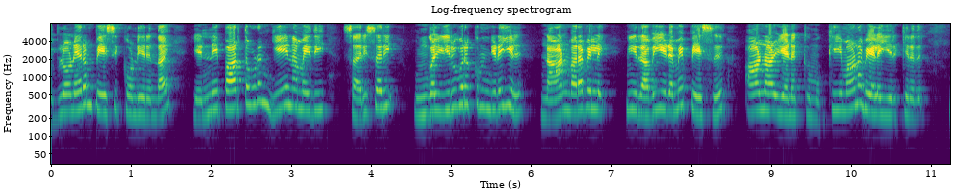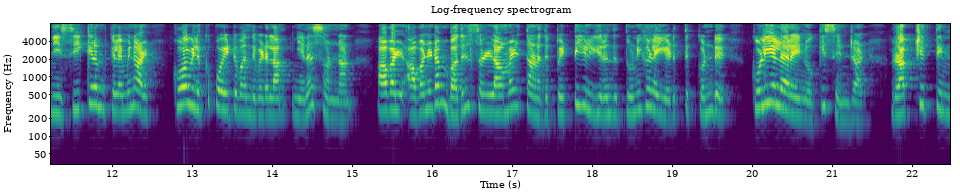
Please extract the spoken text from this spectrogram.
இவ்வளோ நேரம் பேசிக் கொண்டிருந்தாய். என்னை பார்த்தவுடன் ஏன் அமைதி? சரி சரி உங்கள் இருவருக்கும் இடையில் நான் வரவில்லை. நீ ரவியிடமே பேசு. ஆனால் எனக்கு முக்கியமான வேலை இருக்கிறது. நீ சீக்கிரம் கிளம்பினால் கோவிலுக்கு போயிட்டு வந்து விடலாம் என சொன்னான். அவள் அவனிடம் பதில் சொல்லாமல் தனது பெட்டியில் இருந்து துணிகளை எடுத்துக்கொண்டு குளியலறை நோக்கி சென்றாள். ரக்ஷித்தின்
